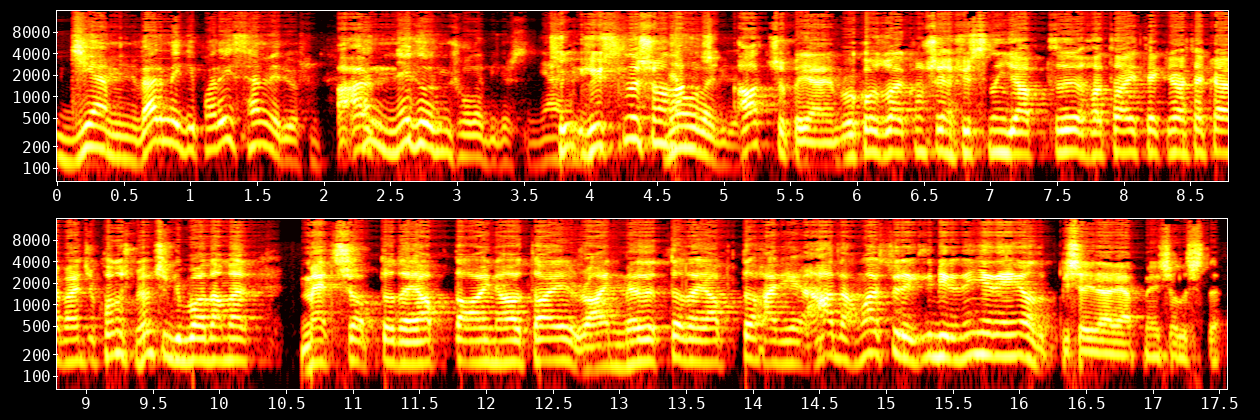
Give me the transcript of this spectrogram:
GM'in vermediği parayı sen veriyorsun. Abi- sen ne görmüş olabilirsin? Yani Houston'da şu an Ne at, olabilir? at çöpe yani. Brock Osweiler konuşurken Houston'ın yaptığı hatayı tekrar tekrar bence konuşmuyorum. Çünkü bu adamlar Matt Schaub'da da yaptı aynı hatayı. Ryan Mallett'ta da yaptı. Hani adamlar sürekli birinin yedeğini alıp bir şeyler yapmaya çalıştı.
